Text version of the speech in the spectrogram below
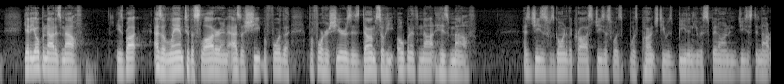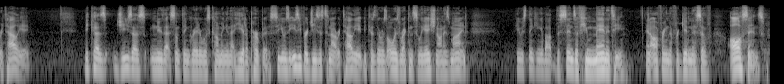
yet he opened not his mouth. He's brought as a lamb to the slaughter, and as a sheep before, the, before her shears is dumb, so he openeth not his mouth. As Jesus was going to the cross, Jesus was, was punched, he was beaten, he was spit on, and Jesus did not retaliate because Jesus knew that something greater was coming and that he had a purpose. See, it was easy for Jesus to not retaliate because there was always reconciliation on his mind. He was thinking about the sins of humanity and offering the forgiveness of all sins.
